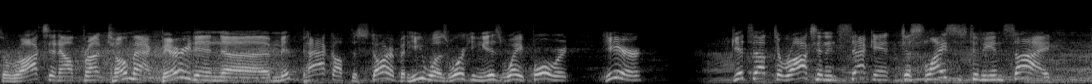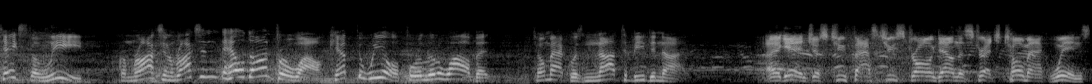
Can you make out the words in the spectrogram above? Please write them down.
So Roczen out front, Tomac buried in uh, mid-pack off the start, but he was working his way forward. Here, gets up to Roczen in second, just slices to the inside, takes the lead from Roczen. Roczen held on for a while, kept the wheel for a little while, but Tomac was not to be denied. Again, just too fast, too strong down the stretch. Tomac wins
